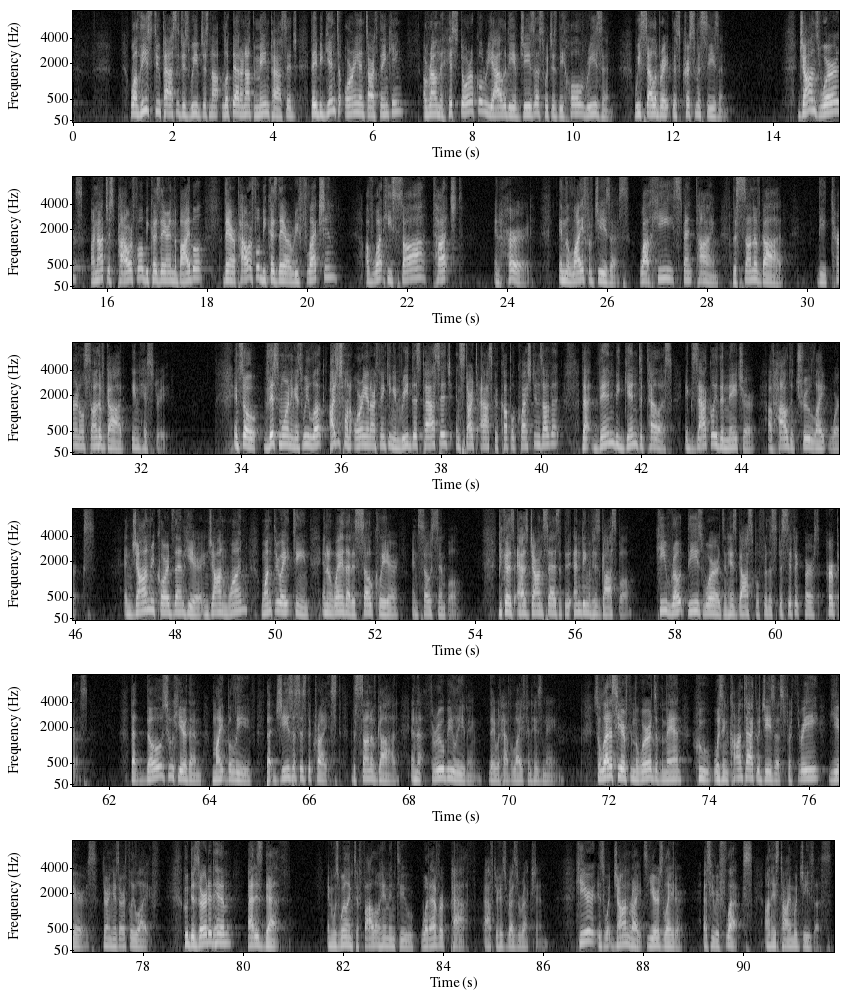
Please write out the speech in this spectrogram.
While these two passages we've just not looked at are not the main passage, they begin to orient our thinking around the historical reality of Jesus, which is the whole reason we celebrate this Christmas season. John's words are not just powerful because they are in the Bible, they are powerful because they are a reflection of what he saw, touched, and heard in the life of Jesus while he spent time, the Son of God, the eternal Son of God in history. And so this morning, as we look, I just want to orient our thinking and read this passage and start to ask a couple questions of it that then begin to tell us exactly the nature of how the true light works. And John records them here in John 1 1 through 18 in a way that is so clear and so simple. Because as John says at the ending of his gospel, he wrote these words in his gospel for the specific pur- purpose that those who hear them might believe that Jesus is the Christ, the Son of God, and that through believing they would have life in his name. So let us hear from the words of the man who was in contact with Jesus for three years during his earthly life, who deserted him at his death and was willing to follow him into whatever path after his resurrection. Here is what John writes years later as he reflects on his time with Jesus.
